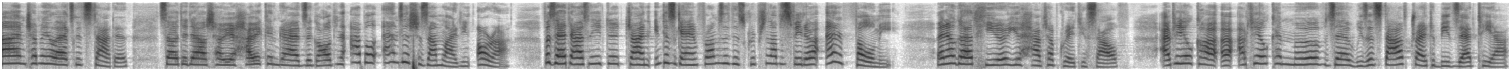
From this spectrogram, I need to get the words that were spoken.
I'm Chummy, let's get started. So today I'll show you how you can get the golden apple and the Shazam Lightning Aura. For that I need to join into the game from the description of this video and follow me. When you get here, you have to upgrade yourself. After you, uh, after you can move the wizard staff, try to beat Zetia.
